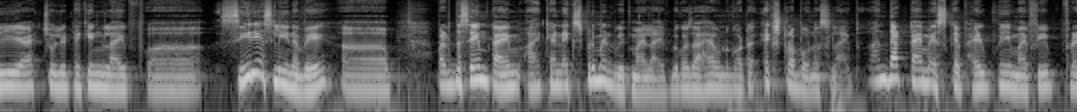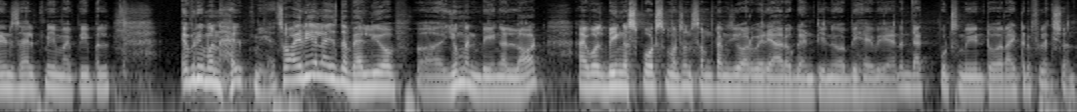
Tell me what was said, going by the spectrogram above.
be actually taking life uh, seriously in a way uh, but at the same time i can experiment with my life because i haven't got an extra bonus life. And that time SKF helped me my friends helped me my people everyone helped me. So i realized the value of uh, human being a lot. I was being a sportsman so sometimes you are very arrogant in your behavior and that puts me into a right reflection.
